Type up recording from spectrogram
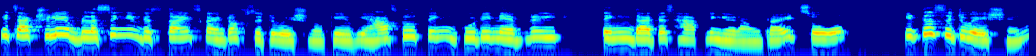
it's actually a blessing in disguise kind of situation. Okay, we have to think good in everything that is happening around, right? So, in this situation,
